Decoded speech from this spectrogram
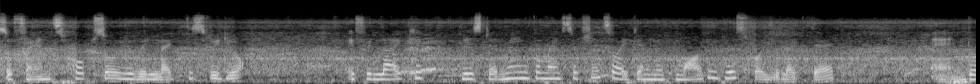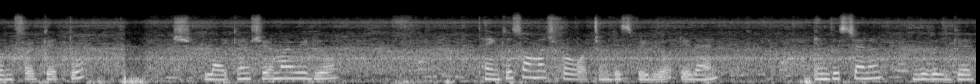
So friends hope so you will like this video. If you like it please tell me in comment section so i can make more videos for you like that. And don't forget to like and share my video. Thank you so much for watching this video till end. In this channel you will get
